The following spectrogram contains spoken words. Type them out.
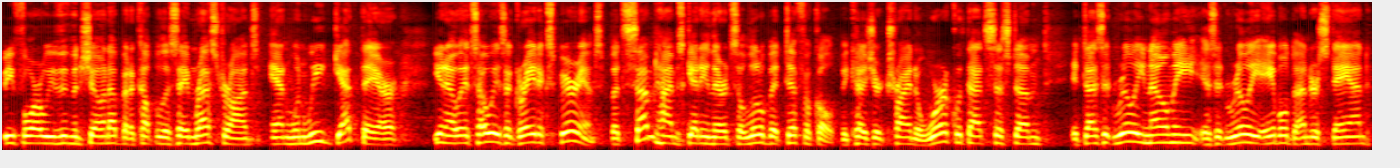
before we've even shown up at a couple of the same restaurants. And when we get there, you know, it's always a great experience, but sometimes getting there, it's a little bit difficult because you're trying to work with that system. It does it really know me? Is it really able to understand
